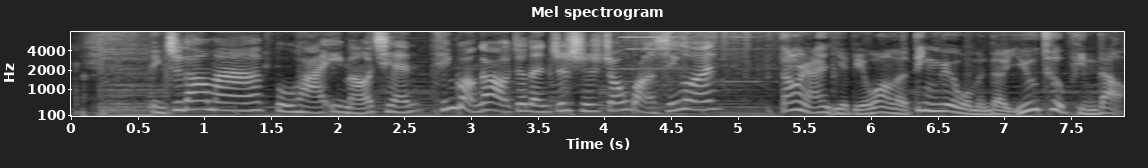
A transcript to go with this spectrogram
你知道吗？不花一毛钱，听广告就能支持中广新闻。当然，也别忘了订阅我们的 YouTube 频道，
